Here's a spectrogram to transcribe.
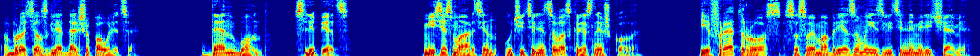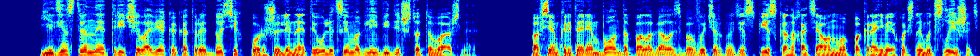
Бросил взгляд дальше по улице. Дэн Бонд, слепец. Миссис Мартин, учительница воскресной школы и Фред Росс со своим обрезом и извительными речами. Единственные три человека, которые до сих пор жили на этой улице и могли видеть что-то важное. По всем критериям Бонда полагалось бы вычеркнуть из списка, но хотя он мог, по крайней мере, хоть что-нибудь слышать.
